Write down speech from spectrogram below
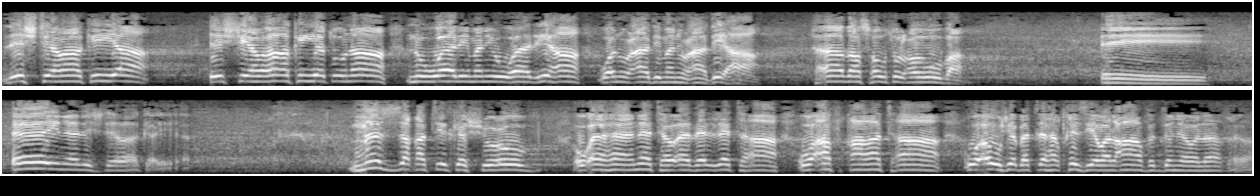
الاشتراكية اشتراكيتنا نوالي من يواليها ونعادي من يعاديها. هذا صوت العروبة. إيه. أين الاشتراكية مزقت تلك الشعوب وأهانتها وأذلتها وأفقرتها وأوجبت لها الخزي والعار في الدنيا والآخرة.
